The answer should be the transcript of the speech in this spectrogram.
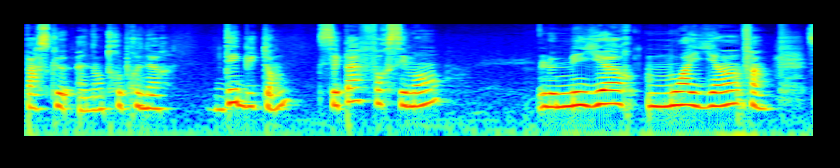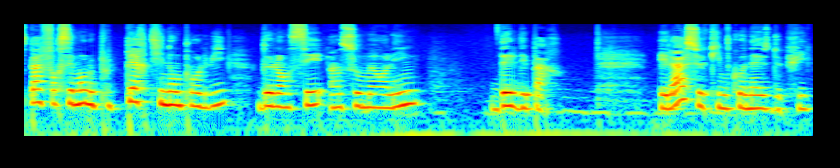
Parce qu'un entrepreneur débutant, c'est pas forcément le meilleur moyen, enfin, c'est pas forcément le plus pertinent pour lui de lancer un sommet en ligne dès le départ. Et là, ceux qui me connaissent depuis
